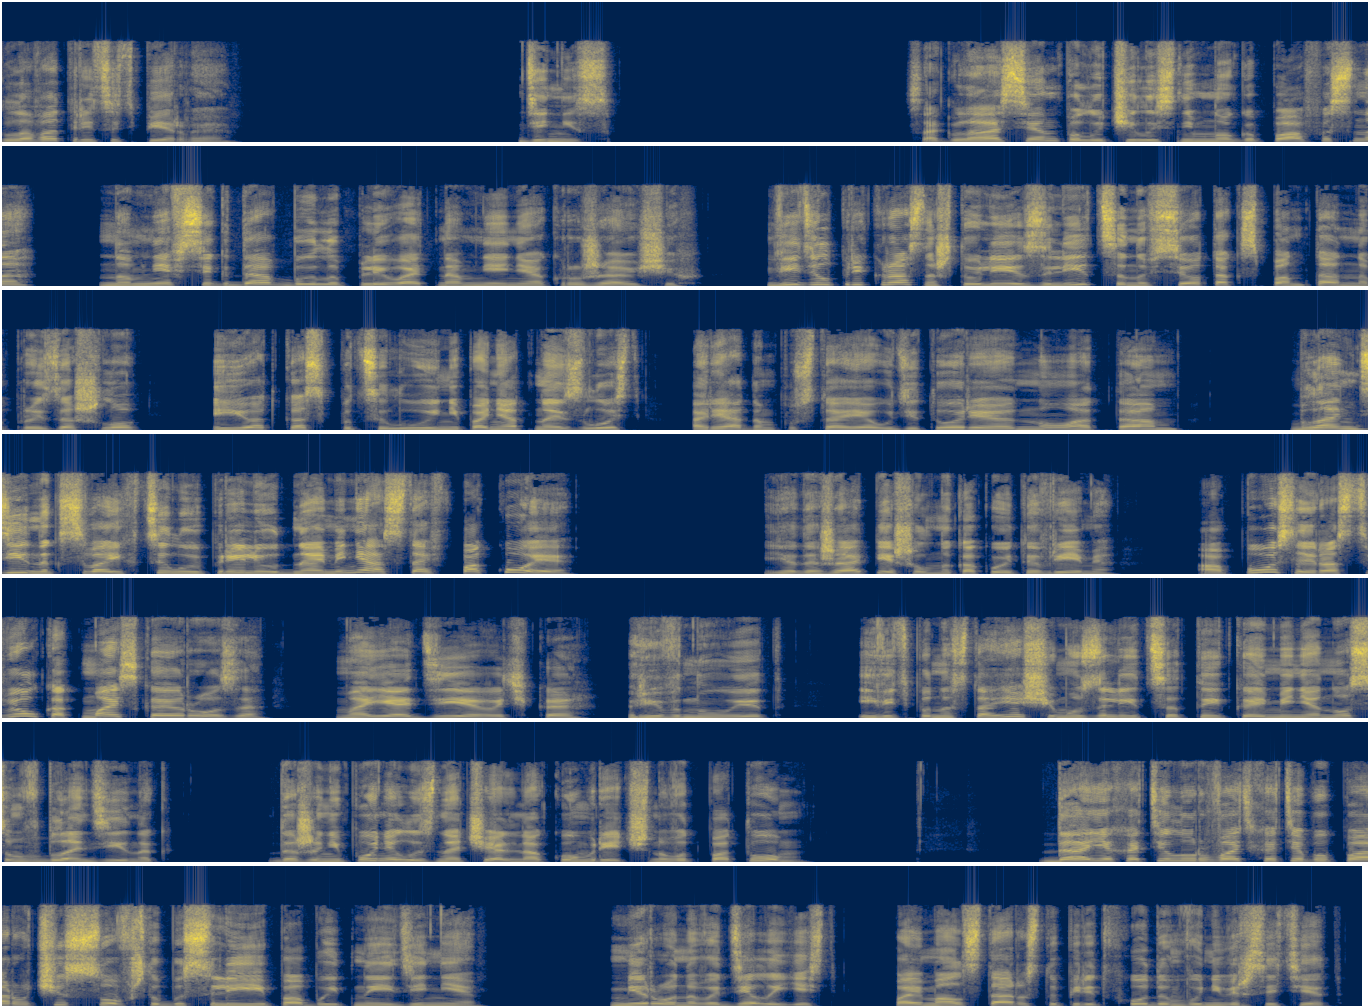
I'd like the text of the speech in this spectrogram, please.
Глава 31. Денис. Согласен, получилось немного пафосно, но мне всегда было плевать на мнение окружающих. Видел прекрасно, что Лия злится, но все так спонтанно произошло. Ее отказ в поцелуе, непонятная злость, а рядом пустая аудитория, ну а там... Блондинок своих целуй прилюдно, а меня оставь в покое. Я даже опешил на какое-то время, а после расцвел, как майская роза. Моя девочка ревнует. И ведь по-настоящему злится, тыкая меня носом в блондинок. Даже не понял изначально, о ком речь, но вот потом... Да, я хотел урвать хотя бы пару часов, чтобы с Лией побыть наедине. Миронова дело есть, поймал старосту перед входом в университет.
